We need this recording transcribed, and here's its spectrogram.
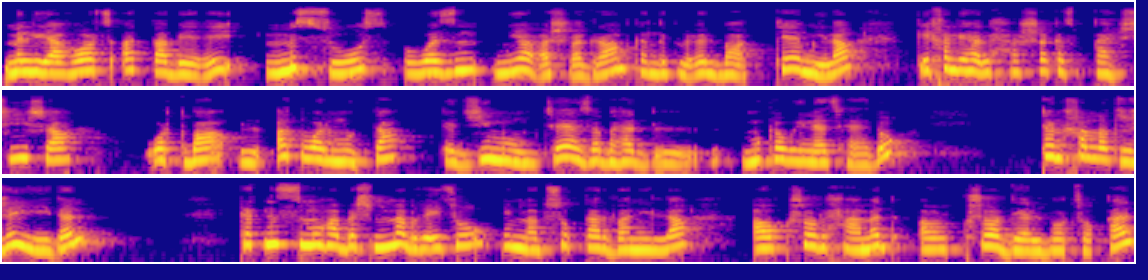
من الياغورت الطبيعي مسوس وزن 110 غرام كنضيف العلبة كاملة كيخلي هاد الحرشة كتبقى هشيشة ورطبة لأطول مدة كتجي ممتازة بهاد المكونات هادو. كنخلط جيدا كتنسموها باش ما بغيتو إما بسكر فانيلا أو قشور الحامض أو القشور ديال البرتقال.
